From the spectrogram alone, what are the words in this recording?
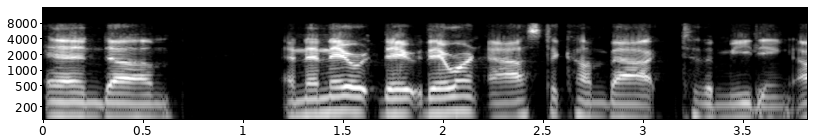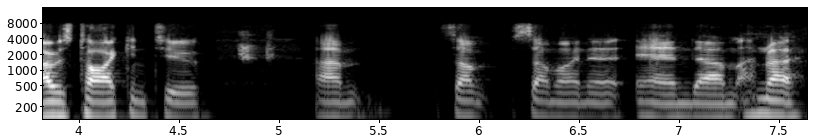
and um, and then they were they, they weren't asked to come back to the meeting. I was talking to um, some someone, and um, I'm not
